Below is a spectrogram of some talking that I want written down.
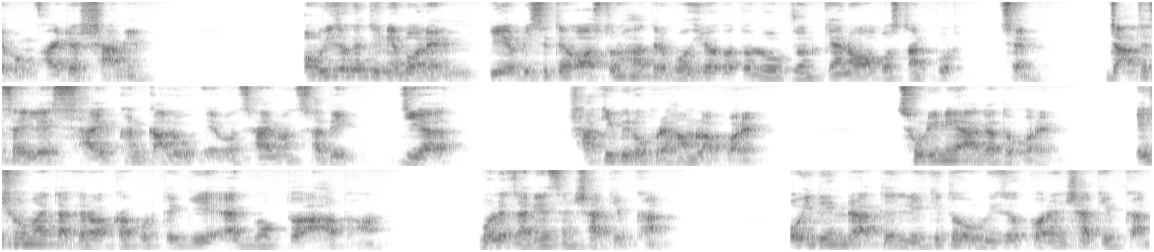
এবং ফাইটার শামীম। অভিযোগে তিনি বলেন বিএফডিসিতে অস্ত্র হাতের বহিরাগত লোকজন কেন অবস্থান করছেন? জানতে চাইলে সাইফ খান কালু এবং সাইমন সাদিক জিয়া সাকিবের উপরে হামলা করেন। ছুরি নিয়ে আঘাত করেন। এই সময় তাকে রক্ষা করতে গিয়ে এক ভক্ত আহত হন। বলে জানিয়েছেন সাকিব খান। ওই দিন রাতে লিখিত অভিযোগ করেন সাকিব খান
